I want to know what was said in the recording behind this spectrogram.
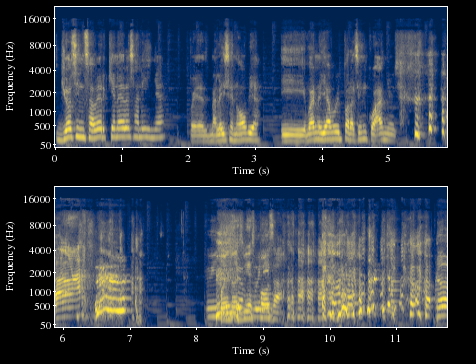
yo sin saber quién era esa niña, pues me la hice novia. Y bueno, ya voy para cinco años. Ah. Bueno, es mi esposa. No,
